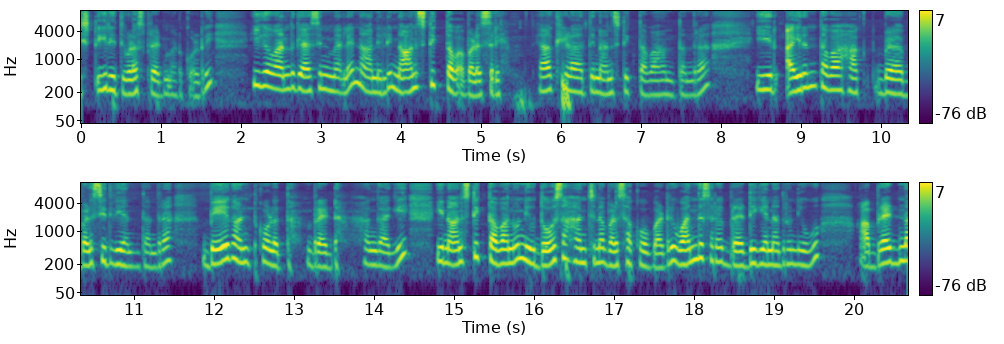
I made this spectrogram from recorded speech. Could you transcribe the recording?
ಇಷ್ಟು ಈ ರೀತಿ ಒಳಗೆ ಸ್ಪ್ರೆಡ್ ಮಾಡ್ಕೊಳ್ರಿ. ಈಗ ಒಂದು ಗ್ಯಾಸಿನ ಮೇಲೆ ನಾನಿಲ್ಲಿ ನಾನ್ ಸ್ಟಿಕ್ ತವ ಬಳಸ್ರಿ. ಯಾಕೆ ಹೇಳತ್ತೀನಿ ನಾನ್ ಸ್ಟಿಕ್ ತವ ಅಂತಂದ್ರೆ, ಈ ಐರನ್ ತವ ಹಾಕಿ ಬಳಸಿದ್ವಿ ಅಂತಂದ್ರೆ ಬೇಗ ಅಂಟ್ಕೊಳ್ಳುತ್ತೆ ಬ್ರೆಡ್. ಹಾಗಾಗಿ ಈ ನಾನ್ ಸ್ಟಿಕ್ ತವಾನು ನೀವು ದೋಸೆ ಹಂಚನ್ನ ಬಳಸಕ್ಕೆ ಹೋಗ್ಬೇಡ್ರಿ ಒಂದು ಸರಿ ಬ್ರೆಡ್ಡಿಗೆ ಏನಾದರೂ ನೀವು ಆ ಬ್ರೆಡ್ನ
